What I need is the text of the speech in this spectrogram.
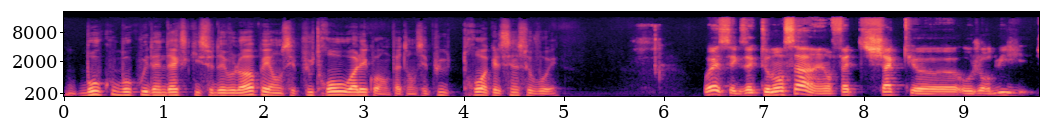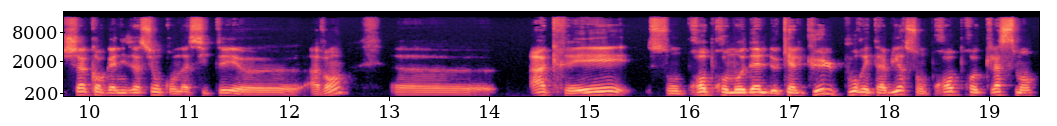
beaucoup, beaucoup d'index qui se développent et on ne sait plus trop où aller, quoi. En fait, on ne sait plus trop à quel sens se vouer. Ouais, c'est exactement ça. Et en fait, aujourd'hui, chaque organisation qu'on a citée avant a créé son propre modèle de calcul pour établir son propre classement.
